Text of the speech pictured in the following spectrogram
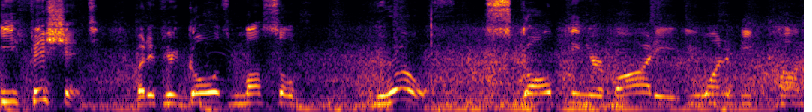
efficient. But if your goal is muscle growth, sculpting your body, you want to become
